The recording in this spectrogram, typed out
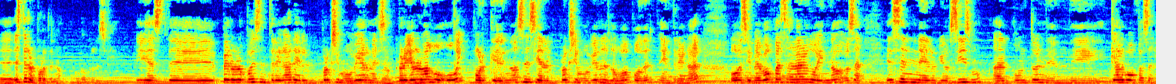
eh, este reporte, ¿no? Y este, pero lo puedes entregar el próximo viernes. Pero yo lo hago hoy porque no sé si el próximo viernes lo voy a poder entregar o si me va a pasar algo y no. O sea, ese nerviosismo al punto en el de que algo va a pasar.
